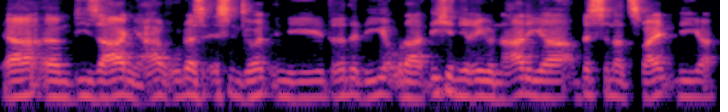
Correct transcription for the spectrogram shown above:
ja, ähm, die sagen, ja, Ruders Essen gehört in die dritte Liga oder nicht in die Regionalliga, am besten in der zweiten Liga.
